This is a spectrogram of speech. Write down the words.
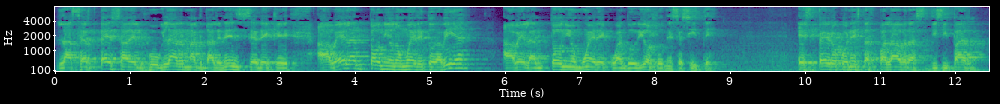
la certeza del juglar magdalenense de que Abel Antonio no muere todavía, Abel Antonio muere cuando Dios lo necesite. Espero con estas palabras disipar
